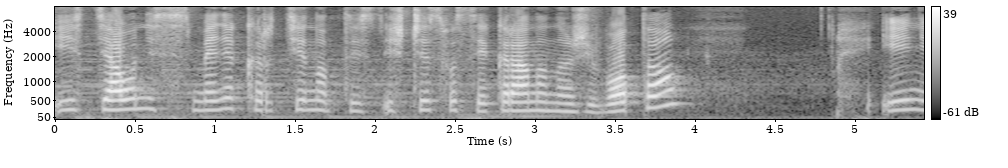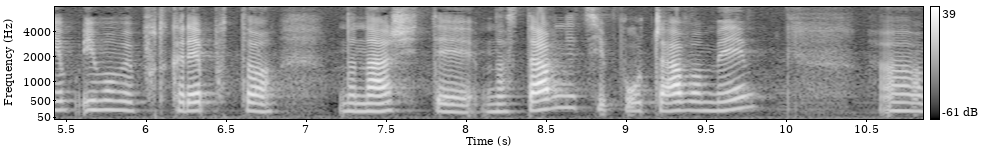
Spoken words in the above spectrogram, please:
И изцяло ни се сменя картината, изчисва се екрана на живота и ние имаме подкрепата на нашите наставници, получаваме а,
